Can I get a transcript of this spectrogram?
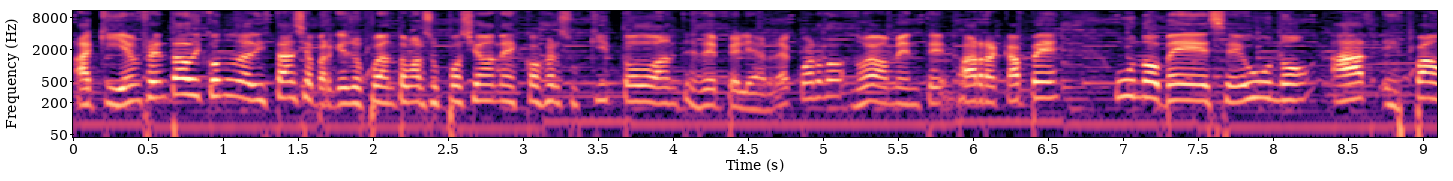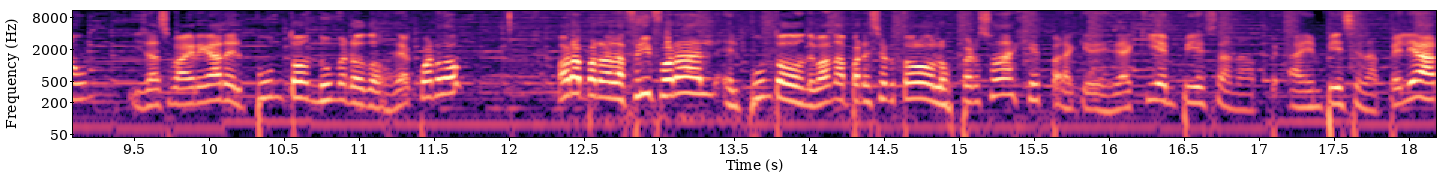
aquí enfrentado y con una distancia para que ellos puedan tomar sus pociones, coger sus kits, todo antes de pelear. ¿De acuerdo? Nuevamente, barra kp1bs1 add spawn. Y ya se va a agregar el punto número 2. ¿De acuerdo? Ahora para la Free for All, el punto donde van a aparecer todos los personajes para que desde aquí empiezan a, empiecen a pelear.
